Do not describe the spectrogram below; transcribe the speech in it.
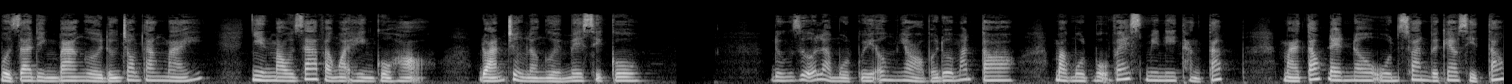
Một gia đình ba người đứng trong thang máy, Nhìn màu da và ngoại hình của họ, Đoán chừng là người Mexico. Đứng giữa là một quý ông nhỏ với đôi mắt to, Mặc một bộ vest mini thẳng tắp, Mái tóc đen nâu uốn xoăn với keo xịt tóc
